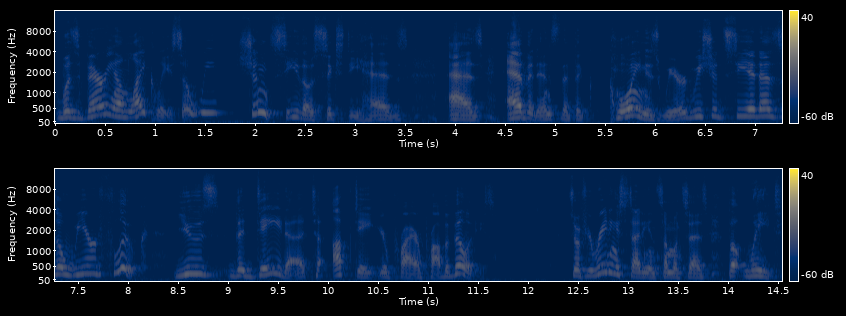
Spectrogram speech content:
was very unlikely. So we shouldn't see those 60 heads as evidence that the coin is weird. We should see it as a weird fluke. Use the data to update your prior probabilities. So if you're reading a study and someone says, but wait,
